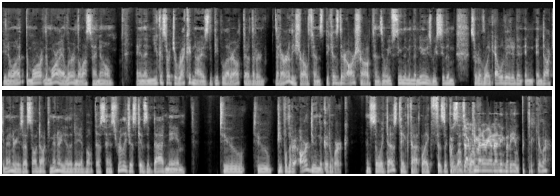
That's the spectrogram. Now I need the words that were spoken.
you know what? The more the more i learn the less i know. And then you can start to recognize the people that are out there that are that are these charlatans because there are charlatans and we've seen them in the news. We see them sort of like elevated in, in, in documentaries. I saw a documentary the other day about this and it really just gives a bad name to to people that are, are doing the good work. And so it does take that like physical was the documentary of, on anybody in particular?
